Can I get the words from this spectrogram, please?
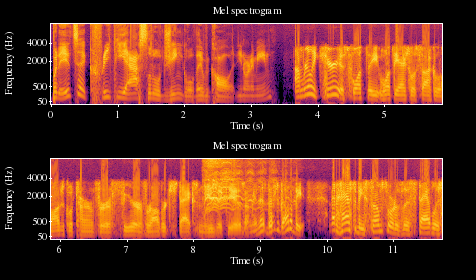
but it's a creepy ass little jingle. They would call it. You know what I mean? I'm really curious what the what the actual psychological term for a fear of Robert Stack's music is. I mean, there- there's got to be that has to be some sort of established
